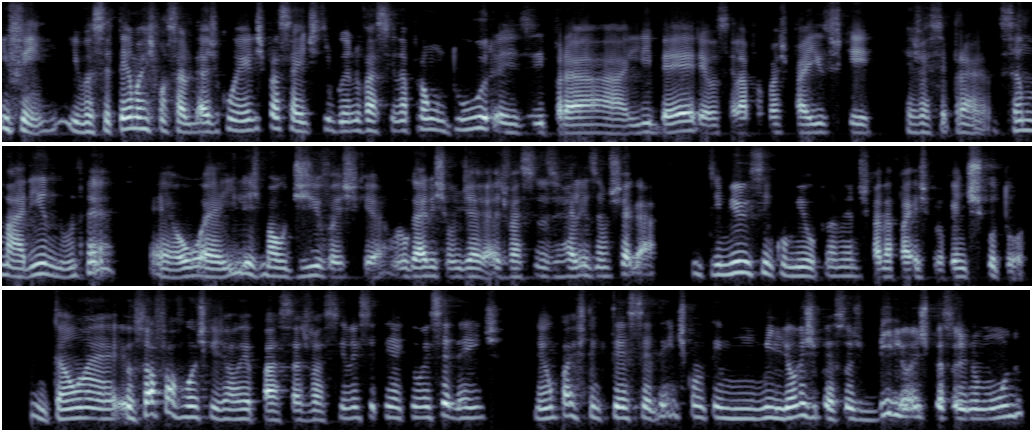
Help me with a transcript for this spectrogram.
enfim, e você tem uma responsabilidade com eles para sair distribuindo vacina para Honduras e para Libéria, ou sei lá, para quais países que, vai ser para San Marino, né? É, ou é Ilhas Maldivas, que é lugares onde as vacinas realizam chegar. Entre mil e cinco mil, pelo menos, cada país, pelo que a gente escutou. Então, é, eu sou a favor de que já repasse as vacinas se tem aqui um excedente Nenhum país tem que ter excedente quando tem milhões de pessoas, bilhões de pessoas no mundo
